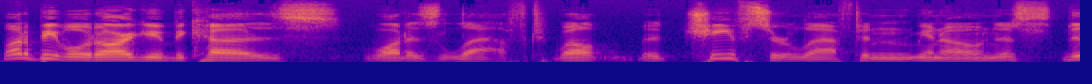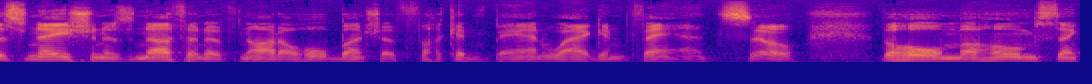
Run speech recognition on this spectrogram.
A lot of people would argue because what is left? Well, the Chiefs are left, and you know this this nation is nothing if not a whole bunch of fucking bandwagon fans. So the whole Mahomes thing,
